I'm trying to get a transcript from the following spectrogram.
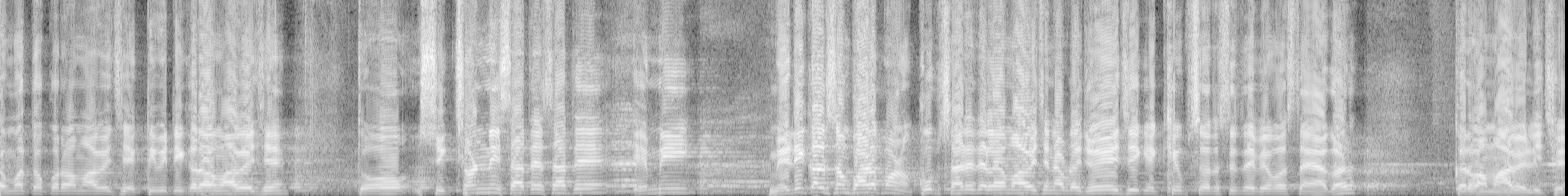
રમતો કરવામાં આવે છે એક્ટિવિટી કરવામાં આવે છે. તો શિક્ષણની સાથે સાથે એમની મેડિકલ સંભાળ પણ ખૂબ સારી રીતે લેવામાં આવે છે અને આપણે જોઈએ છીએ કે ખૂબ સરસ રીતે વ્યવસ્થા આગળ કરવામાં આવેલી છે.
